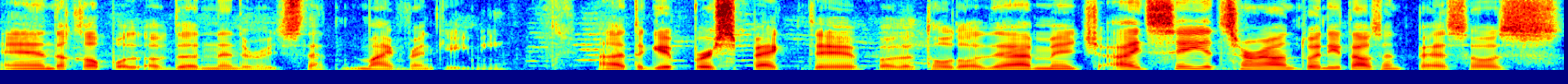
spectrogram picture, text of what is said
and a couple of the Nendoroids that my friend gave me. Uh, to give perspective of the total damage, I'd say it's around 20,000 pesos.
